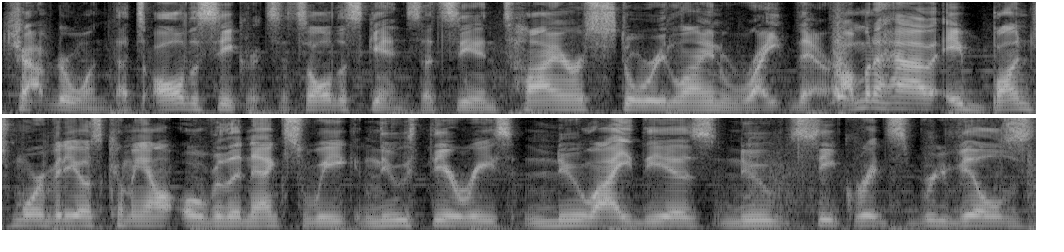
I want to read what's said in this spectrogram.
Chapter 1. That's all the secrets. That's all the skins. That's the entire storyline right there. I'm going to have a bunch more videos coming out over the next week. New theories, new ideas, new secrets, reveals,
